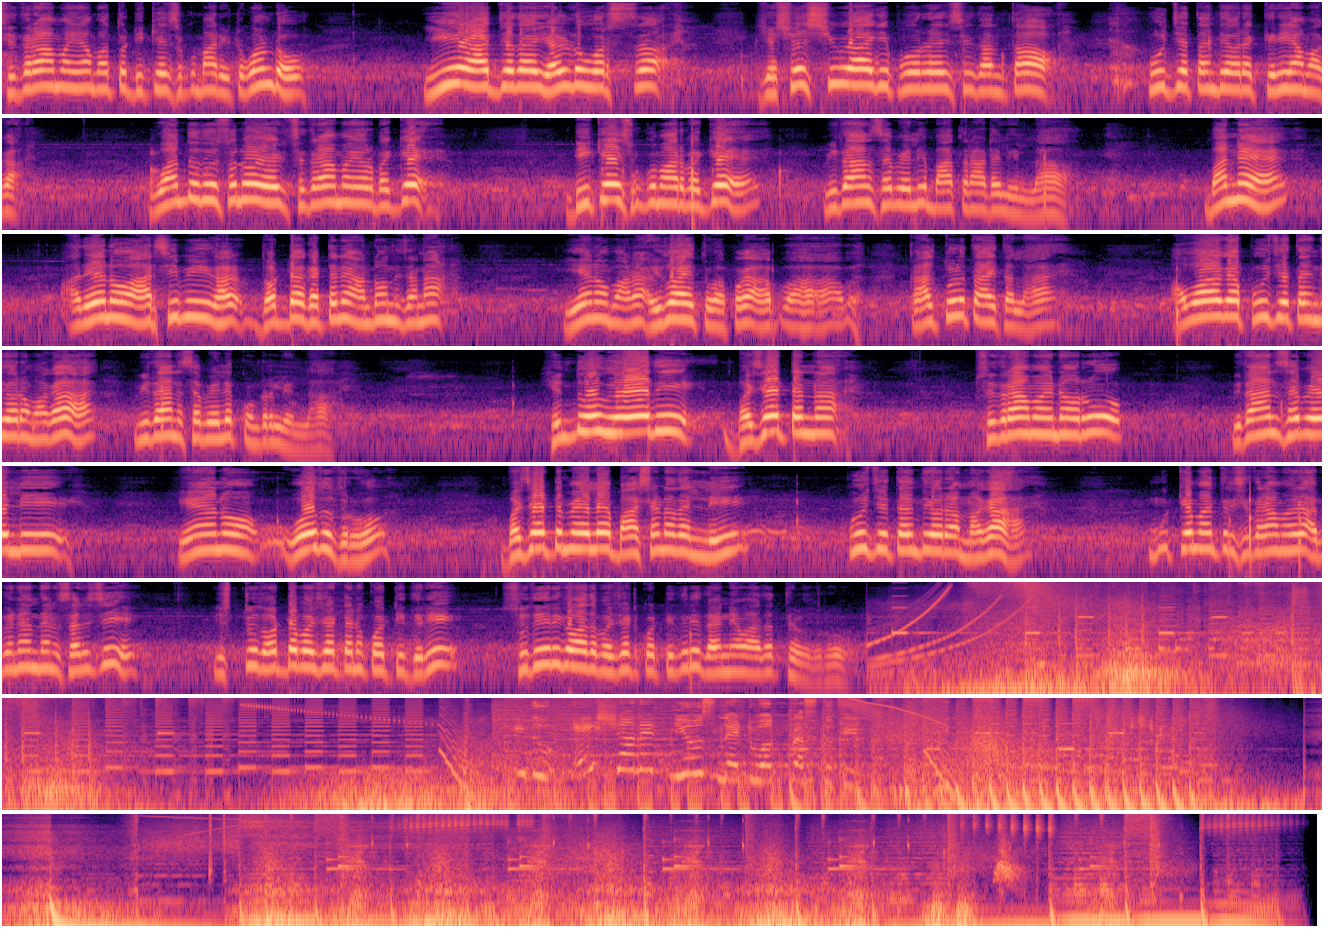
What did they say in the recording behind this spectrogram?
ಸಿದ್ದರಾಮಯ್ಯ ಮತ್ತು ಡಿ ಕೆ ಶಿವಕುಮಾರ್ ಇಟ್ಟುಕೊಂಡು ಈ ರಾಜ್ಯದ ಎರಡು ವರ್ಷ ಯಶಸ್ವಿಯಾಗಿ ಪೂರೈಸಿದಂಥ ಪೂಜ್ಯ ತಂದೆಯವರ ಕಿರಿಯ ಮಗ. ಒಂದು ದಿವಸನೂ ಸಿದ್ದರಾಮಯ್ಯವ್ರ ಬಗ್ಗೆ, ಡಿ ಕೆ ಶಿವಕುಮಾರ್ ಬಗ್ಗೆ ವಿಧಾನಸಭೆಯಲ್ಲಿ ಮಾತನಾಡಲಿಲ್ಲ. ಮೊನ್ನೆ ಅದೇನು ಆರ್ ಸಿ ಬಿ ದೊಡ್ಡ ಘಟನೆ ಹನ್ನೊಂದು ಜನ ಏನೋ ಮನ ಇದು ಆಯಿತು ಅಪ್ಪ ಅಪ ಕಾಲು ತುಳಿತ ಆಯ್ತಲ್ಲ ಅವಾಗ ಪೂಜೆ ತಂದೆಯವರ ಮಗ ವಿಧಾನಸಭೆಯಲ್ಲಿ ಕುಂಡಿರಲಿಲ್ಲ. ಹಿಂದೂ ವಿರೋಧಿ ಬಜೆಟನ್ನು ಸಿದ್ದರಾಮಯ್ಯನವರು ವಿಧಾನಸಭೆಯಲ್ಲಿ ಏನು ಓದಿದ್ರು, ಬಜೆಟ್ ಮೇಲೆ ಭಾಷಣದಲ್ಲಿ ಪೂಜ್ಯ ತಂದೆಯವರ ಮಗ ಮುಖ್ಯಮಂತ್ರಿ ಸಿದ್ದರಾಮಯ್ಯ ಅಭಿನಂದನೆ ಸಲ್ಲಿಸಿ ಇಷ್ಟು ದೊಡ್ಡ ಬಜೆಟನ್ನು ಕೊಟ್ಟಿದ್ದೀರಿ. ಸುದೀರ್ಘವಾದ ಬಜೆಟ್ ಕೊಟ್ಟಿದ್ದೀರಿ. ಧನ್ಯವಾದ ಅಂತ ಹೇಳಿದ್ರು. ಇದು ಏಷ್ಯಾನೆಟ್ ನ್ಯೂಸ್ ನೆಟ್ವರ್ಕ್ ಪ್ರಸ್ತುತಿ.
